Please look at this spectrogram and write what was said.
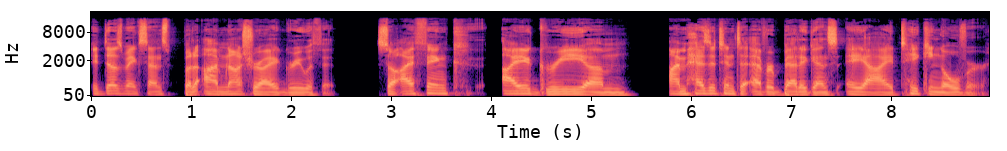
It does make sense but i'm not sure i agree with it. So i think i agree um I'm hesitant to ever bet against AI taking over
